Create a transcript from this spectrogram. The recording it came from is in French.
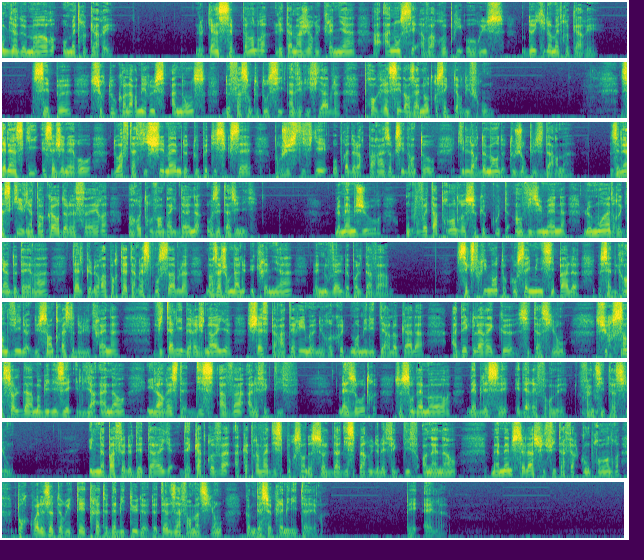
Combien de morts au mètre carré Le 15 septembre, l'état-major ukrainien a annoncé avoir repris aux Russes deux kilomètres carrés. C'est peu, surtout quand l'armée russe annonce, de façon tout aussi invérifiable, progresser dans un autre secteur du front. Zelensky et ses généraux doivent afficher même de tout petits succès pour justifier auprès de leurs parrains occidentaux qu'ils leur demandent toujours plus d'armes. Zelensky vient encore de le faire en retrouvant Biden aux États-Unis. Le même jour, on pouvait apprendre ce que coûte en vies humaines le moindre gain de terrain, tel que le rapportait un responsable dans un journal ukrainien, les nouvelles de Poltava. S'exprimant au conseil municipal de cette grande ville du centre-est de l'Ukraine, Vitali Berejnoï, chef par intérim du recrutement militaire local, a déclaré que, citation, sur cent soldats mobilisés il y a un an, il en reste dix à vingt à l'effectif. Les autres, ce sont des morts, des blessés et des réformés. Il n'a pas fait le détail des 80 à 90% de soldats disparus de l'effectif en un an, mais même cela suffit à faire comprendre pourquoi les autorités traitent d'habitude de telles informations comme des secrets militaires. PL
